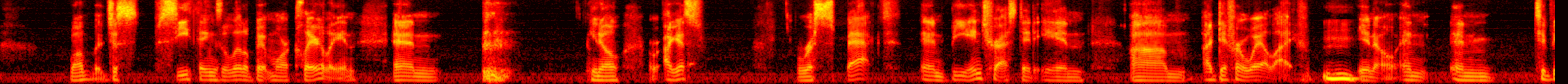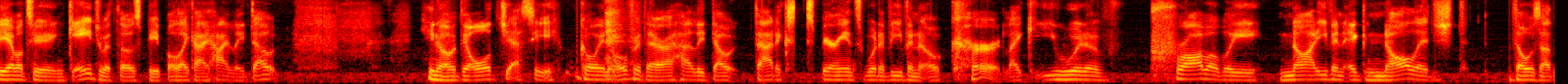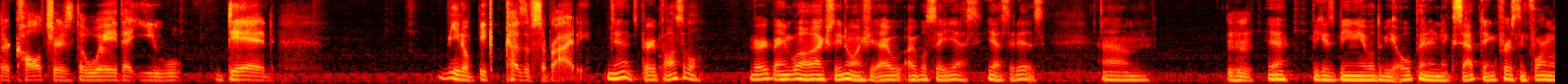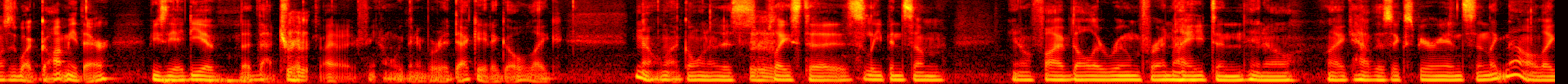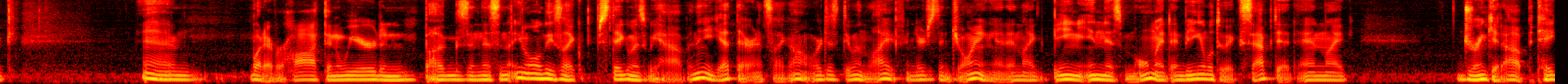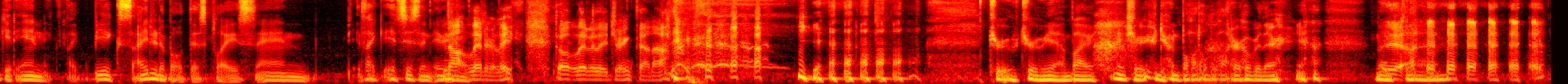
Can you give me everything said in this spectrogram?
well but just see things a little bit more clearly and and you know I guess respect and be interested in um, a different way of life, mm-hmm. you know, and and to be able to engage with those people like i highly doubt you know the old jesse going over there i highly doubt that experience would have even occurred. Like you would have probably not even acknowledged those other cultures the way that you did you know because of sobriety. Yeah it's very possible. Very well actually no actually I, I will say yes. Yes it is. Um, Mm-hmm. Yeah, because being able to be open and accepting first and foremost is what got me there. Because the idea of that, that trip, mm-hmm. uh, you know, we've been about a decade ago. Like, no, I'm not going to this mm-hmm. place to sleep in some, you know, five dollar room for a night and you know, like have this experience and like no, like, and whatever hot and weird and bugs and this and that, you know all these like stigmas we have. And then you get there and it's like oh we're just doing life and you're just enjoying it and like being in this moment and being able to accept it and like drink it up take it in like be excited about this place. And it's like it's just an it, not literally. Don't literally drink that up. Yeah. True true. Yeah. By make sure you're doing bottled water over there. Yeah. But yeah. Um,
